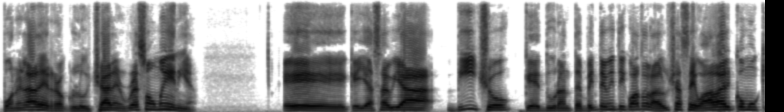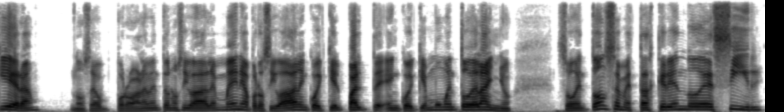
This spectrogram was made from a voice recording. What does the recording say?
poner a The Rock luchar en WrestleMania, eh, que ya se había dicho que durante el 2024 la lucha se va a dar como quiera. No sé, probablemente no se iba a dar en Mania, pero se va a dar en cualquier parte, en cualquier momento del año. So, entonces me estás queriendo decir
